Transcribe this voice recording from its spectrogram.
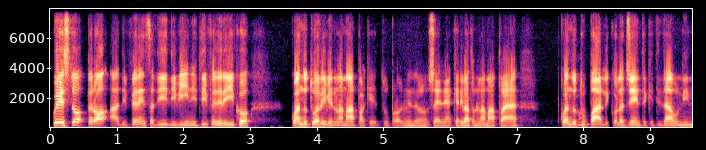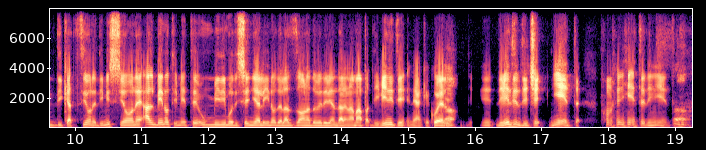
Questo però, a differenza di Divinity, Federico, quando tu arrivi nella mappa, che tu probabilmente non sei neanche arrivato nella mappa, eh, quando tu parli con la gente che ti dà un'indicazione di missione, almeno ti mette un minimo di segnalino della zona dove devi andare nella mappa. Divinity neanche quello. No. Divinity non dice niente, niente di niente. No.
